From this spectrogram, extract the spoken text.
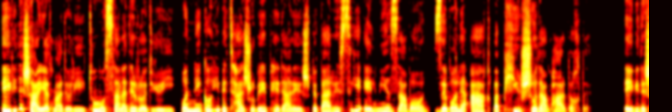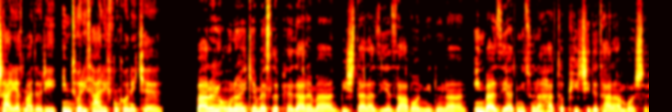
دیوید شریعت مداری تو مستند رادیویی با نگاهی به تجربه پدرش به بررسی علمی زبان، زبال عقل و پیر شدن پرداخته. دیوید شریعت مداری اینطوری تعریف می‌کنه که برای اونایی که مثل پدر من بیشتر از یه زبان می‌دونن این وضعیت می‌تونه حتی پیچیده تر هم باشه.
